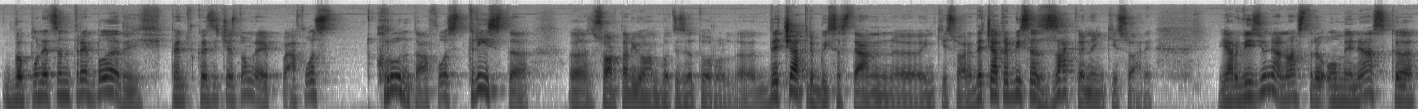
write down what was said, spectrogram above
vă puneți întrebări, pentru că ziceți, domnule, a fost cruntă, a fost tristă uh, soarta lui Ioan Botezătorul. Uh, de ce a trebuit să stea în uh, închisoare? De ce a trebuit să zacă în închisoare? Iar viziunea noastră omenească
